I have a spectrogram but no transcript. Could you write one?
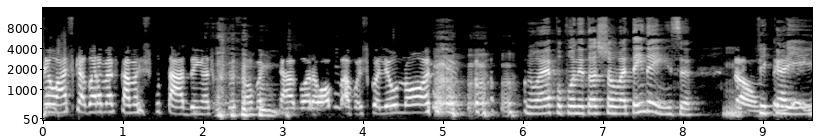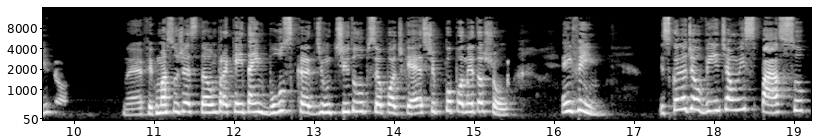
Eu acho que agora vai ficar mais disputado, hein? Acho que o pessoal vai ficar agora, opa, vou escolher o nome. não é? Poponeta Show é tendência. Então, Fica aí. Né? Fica uma sugestão para quem está em busca de um título para o seu podcast, Poponeta Show. Enfim, escolha de ouvinte é um espaço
